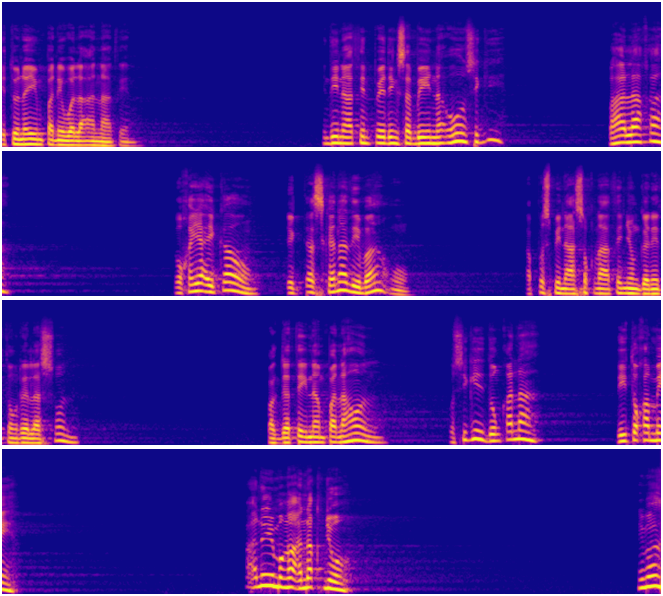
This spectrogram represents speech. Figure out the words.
ito na yung paniwalaan natin. Hindi natin pwedeng sabihin na, oh, sige, bahala ka. O kaya ikaw, ligtas ka na, di ba? Oh. Tapos pinasok natin yung ganitong relasyon. Pagdating ng panahon, o sige, doon ka na. Dito kami. Ano yung mga anak nyo? Di ba?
